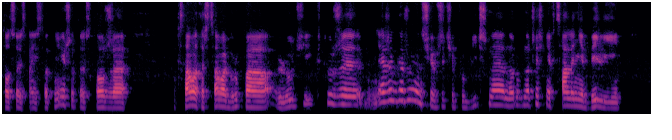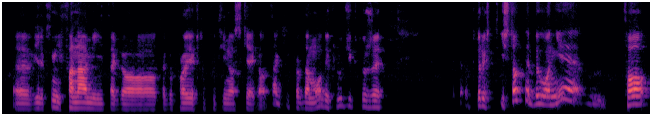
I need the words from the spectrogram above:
to, co jest najistotniejsze, to jest to, że powstała też cała grupa ludzi, którzy, nie angażując się w życie publiczne, no równocześnie wcale nie byli wielkimi fanami tego, tego projektu putinowskiego. Takich, prawda, młodych ludzi, którzy, których istotne było nie to,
